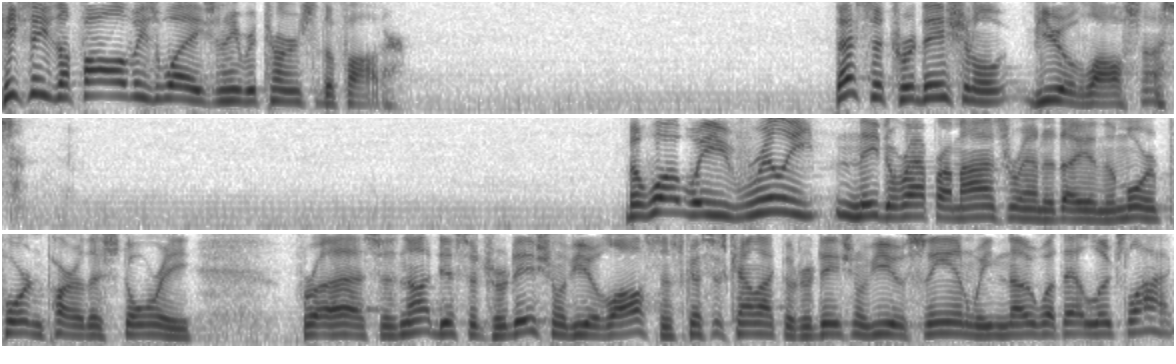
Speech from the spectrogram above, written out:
he sees the fall of his ways and he returns to the Father. That's the traditional view of lostness. But what we really need to wrap our minds around today, and the more important part of this story for us, is not just a traditional view of lostness, because it's kind of like the traditional view of sin. We know what that looks like.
